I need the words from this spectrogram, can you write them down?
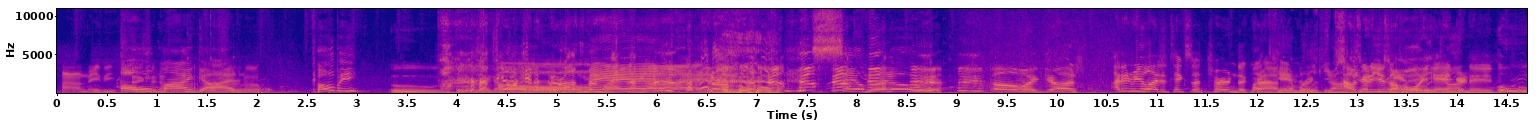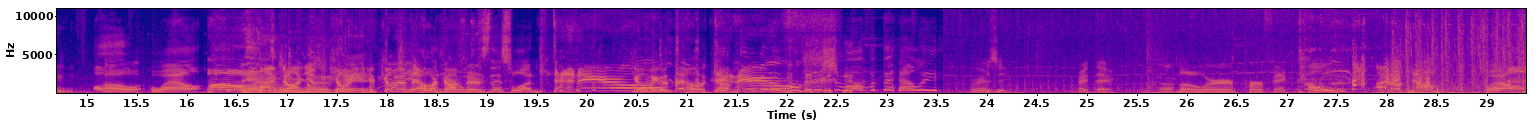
Ah, maybe. Oh actually my not God. Sure, no. Kobe Ooh, did it like- Oh, man, sailed right over. Oh my gosh. I didn't realize it takes a turn to My camera keeps. I was gonna use a holy around. hand grenade. Ooh. Oh, oh. well. Oh, I John, mean, you kill me. You kill me with the I wonder who wins this one. Kill me with the helicopter. Finish him off with the heli. Where is he? Right there. Lower, perfect. Oh, I don't know. Well,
